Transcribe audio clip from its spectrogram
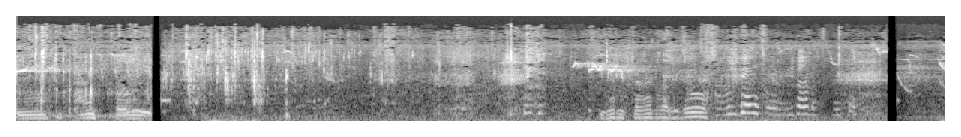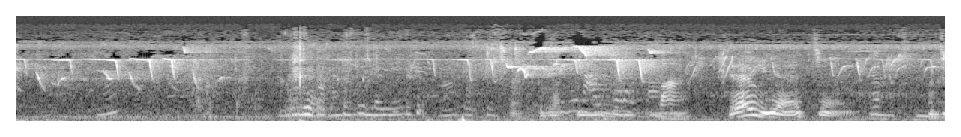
ini. Angin tuh. Jadi iya aja. Amat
